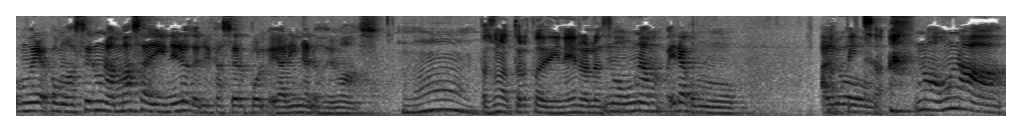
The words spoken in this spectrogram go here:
¿cómo era? Como hacer una masa de dinero tenés que hacer pol- eh, harina a los demás. No, pasó una torta de dinero o algo así. No, una era como algo pizza. No, una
